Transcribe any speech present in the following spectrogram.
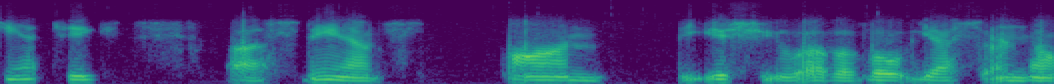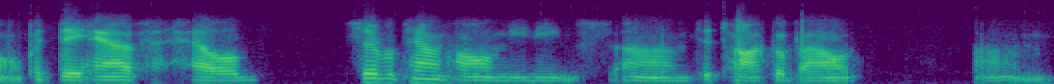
can't take a stance on the issue of a vote yes or no, but they have held several town hall meetings um, to talk about um,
